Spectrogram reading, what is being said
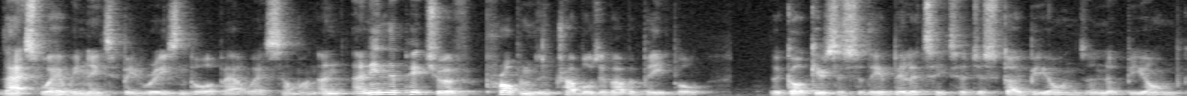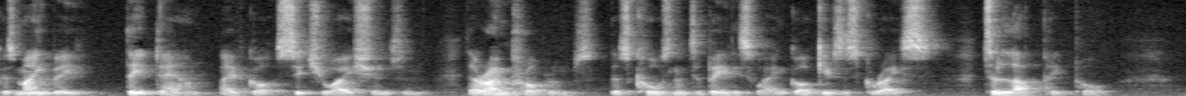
That's where we need to be reasonable about where someone and, and in the picture of problems and troubles of other people, that God gives us the ability to just go beyond and look beyond because maybe deep down they've got situations and their own problems that's caused them to be this way. And God gives us grace to love people.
